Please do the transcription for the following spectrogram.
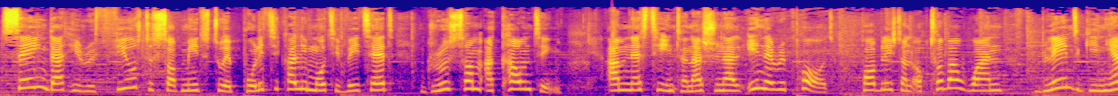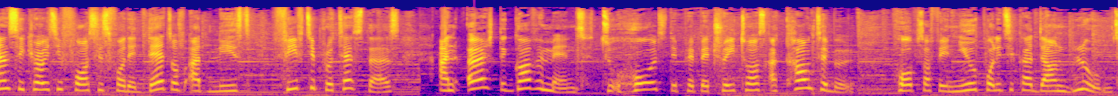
saying that he refused to submit to a politically motivated, gruesome accounting. Amnesty International, in a report published on October 1, blamed Guinean security forces for the death of at least 50 protesters and urged the government to hold the perpetrators accountable. Hopes of a new political dawn bloomed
